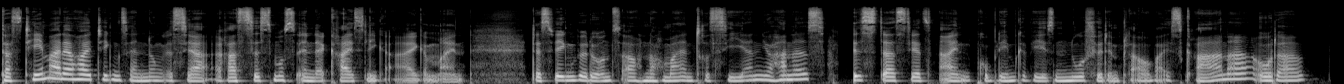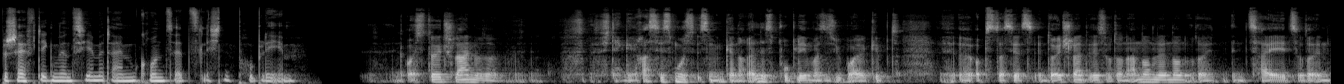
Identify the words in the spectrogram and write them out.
Das Thema der heutigen Sendung ist ja Rassismus in der Kreisliga allgemein. Deswegen würde uns auch nochmal interessieren, Johannes, ist das jetzt ein Problem gewesen nur für den Blau-Weiß-Graner oder beschäftigen wir uns hier mit einem grundsätzlichen Problem? In Ostdeutschland oder ich denke, Rassismus ist ein generelles Problem, was es überall gibt. Äh, Ob es das jetzt in Deutschland ist oder in anderen Ländern oder in Zeitz oder in,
